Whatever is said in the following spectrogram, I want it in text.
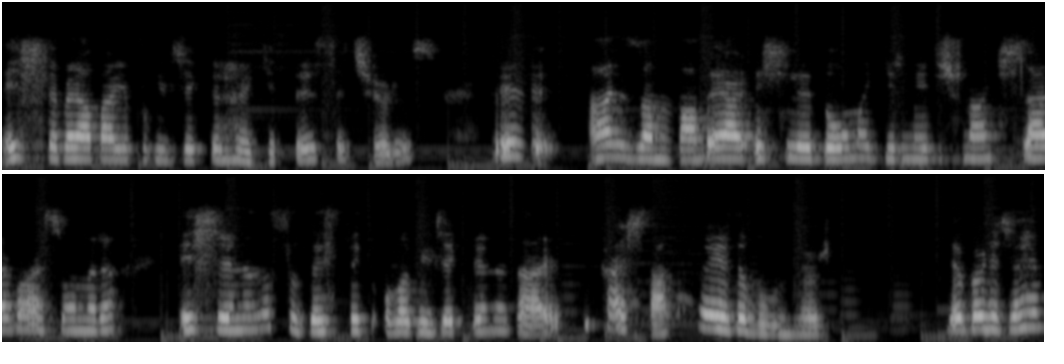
eşle beraber yapabilecekleri hareketleri seçiyoruz. Ve aynı zamanda eğer eşiyle doğuma girmeyi düşünen kişiler varsa onlara eşlerine nasıl destek olabileceklerine dair birkaç tane öneride bulunuyorum. Ve böylece hem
